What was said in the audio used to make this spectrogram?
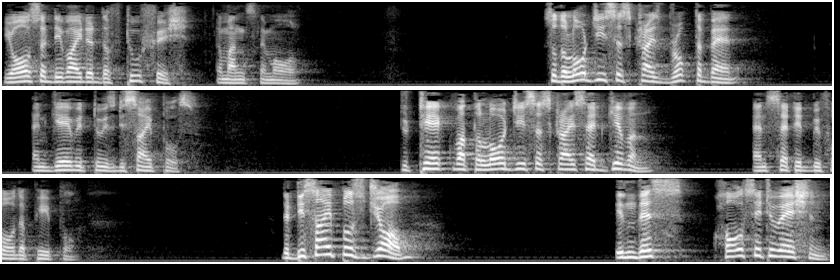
He also divided the two fish amongst them all. So the Lord Jesus Christ broke the bread and gave it to his disciples to take what the Lord Jesus Christ had given and set it before the people. The disciples' job in this whole situation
